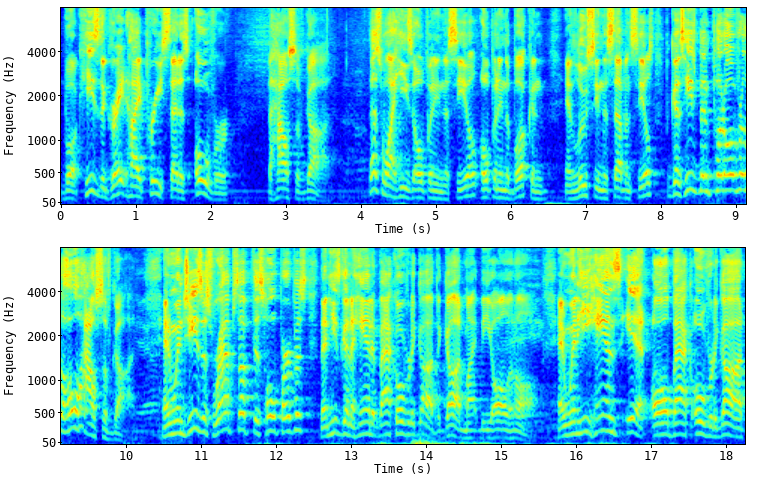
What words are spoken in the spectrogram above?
book. He's the great high priest that is over the house of God. That's why he's opening the seal, opening the book, and, and loosing the seven seals, because he's been put over the whole house of God. Yeah. And when Jesus wraps up this whole purpose, then he's going to hand it back over to God, that God might be all in all. And when he hands it all back over to God,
